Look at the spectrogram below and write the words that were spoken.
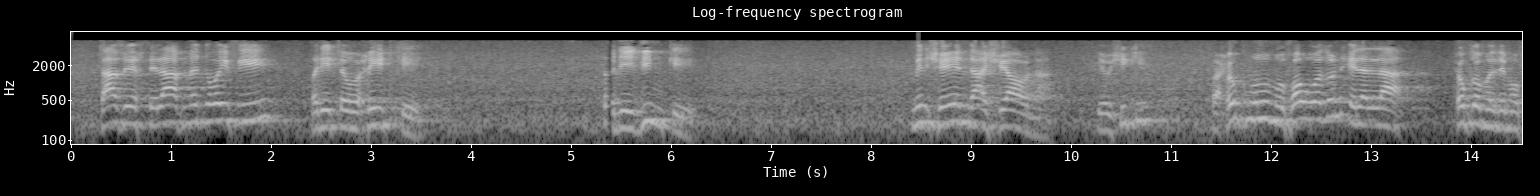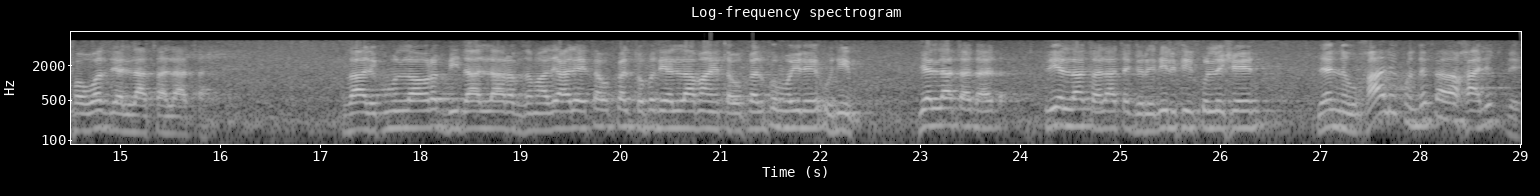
تاسو اختلاف نه کوي فی په دې توحید کې په دې دین کې من شيء د اشیاءنا یو شي کې فحكمه مفوض الى الله حكم ذي مفوض لله تعالى ذلكم الله ربي دا الله رب زما دي عليه توکلت په دې الله باندې توکل کوم ویلې انيب دې الله تعالی دې الله تعالی تجري في كل شيء لانه خالق ذکا خالق دی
